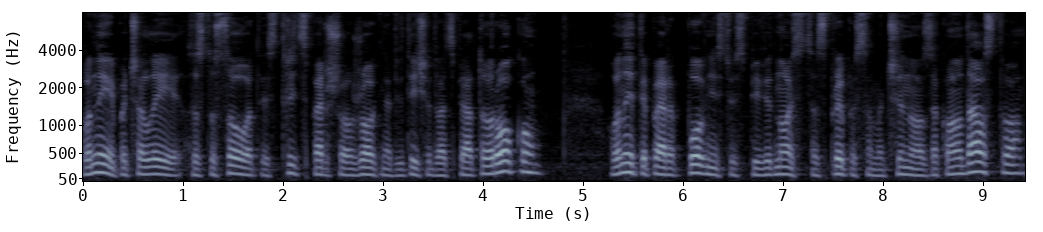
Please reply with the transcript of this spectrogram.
вони почали застосовуватись 31 жовтня 2025 року. Вони тепер повністю співвідносяться з приписами чинного законодавства,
